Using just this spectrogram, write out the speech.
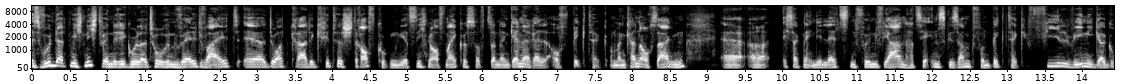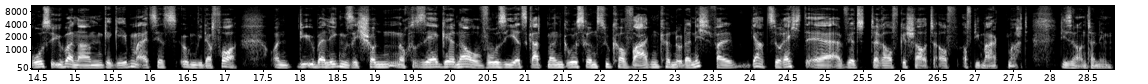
es wundert mich nicht, wenn Regulatoren weltweit äh, dort gerade kritisch drauf gucken. Jetzt nicht nur auf Microsoft, sondern generell auf Big Tech. Und man kann auch sagen, äh, äh, ich sag mal, in den letzten fünf Jahren hat es ja insgesamt von Big Tech viel weniger große Übernahmen gegeben als jetzt irgendwie davor. Und die überlegen sich schon noch sehr genau, wo sie jetzt gerade mal einen größeren Zukauf wagen können oder nicht, weil ja, zu Recht äh, wird darauf geschaut, auf, auf die Marktmacht dieser Unternehmen.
